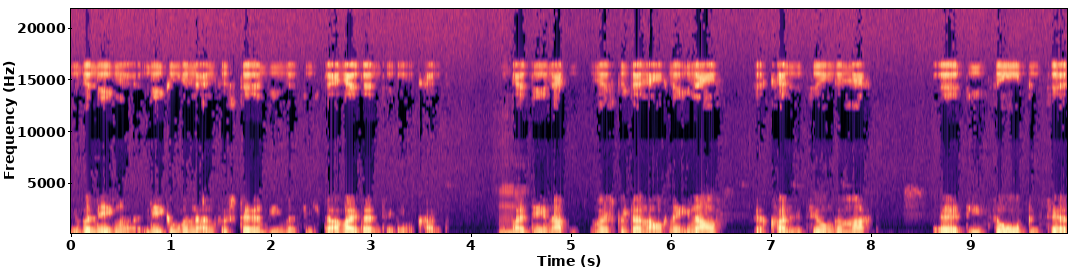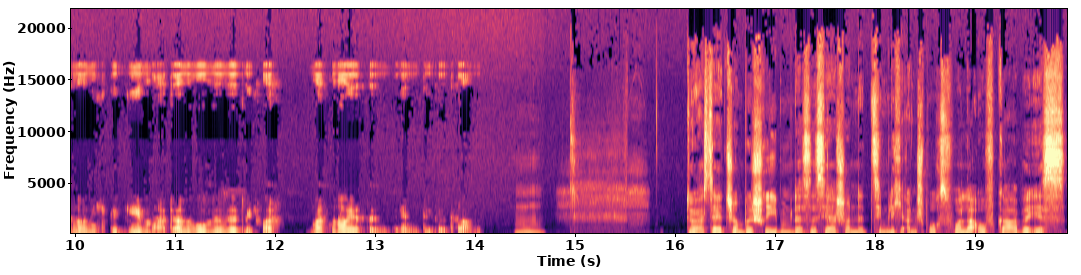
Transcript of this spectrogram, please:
Überlegungen anzustellen, wie man sich da weiterentwickeln kann. Mhm. Bei denen habe ich zum Beispiel dann auch eine Inhouse-Qualifizierung gemacht, äh, die es so bisher noch nicht gegeben hat. Also wo wir wirklich was, was Neues entwickelt haben. Mhm. Du hast ja jetzt schon beschrieben, dass es ja schon eine ziemlich anspruchsvolle Aufgabe ist,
